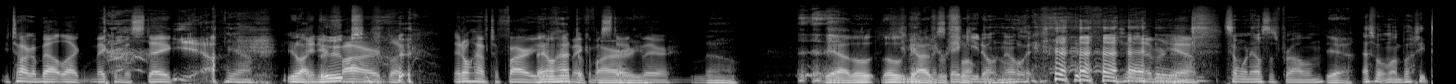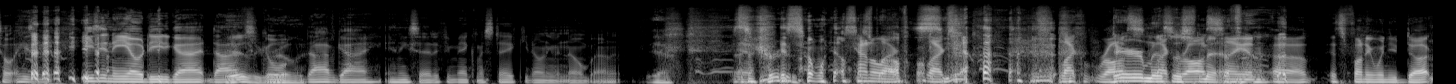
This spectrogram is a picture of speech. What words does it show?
you talk about like make a mistake yeah. yeah, You're like and you're fired. Like they don't have to fire you. They don't if you have to make a fire mistake you. there. No. Yeah, those, those you make a guys are mistake, something you don't know else. it. never- know. yeah. someone else's problem. Yeah. That's what my buddy told. He's an, he's an EOD guy, dive school, really? dive guy, and he said if you make a mistake, you don't even know about it. Yeah. Yeah. true. It's someone else's kind of like problem. like like Ross, Dear like Ross Smith. saying, uh, "It's funny when you duck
